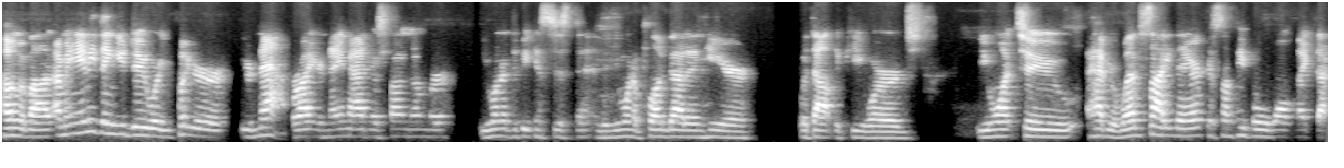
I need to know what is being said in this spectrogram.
Home Advisor. I mean, anything you do where you put your your NAP, right? Your name, address, phone number you want it to be consistent, and then you want to plug that in here without the keywords. You want to have your website there because some people won't make that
